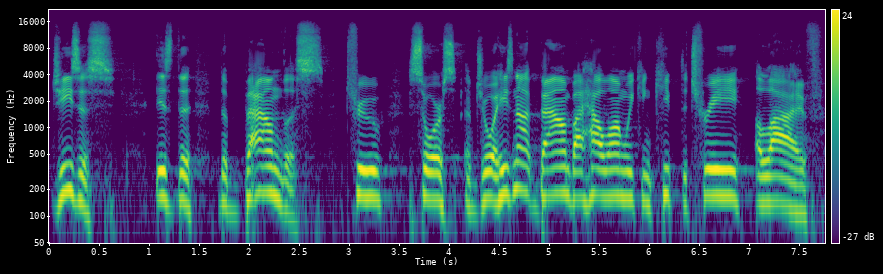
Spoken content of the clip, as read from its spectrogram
Jesus is the, the boundless true source of joy. He's not bound by how long we can keep the tree alive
